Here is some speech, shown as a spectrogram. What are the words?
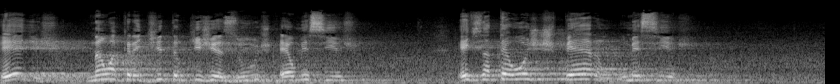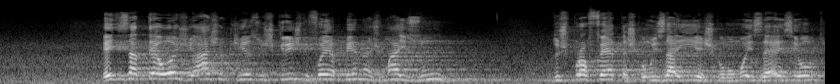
eles não acreditam que Jesus é o Messias, eles até hoje esperam o Messias. Eles até hoje acham que Jesus Cristo foi apenas mais um dos profetas, como Isaías, como Moisés e outros.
